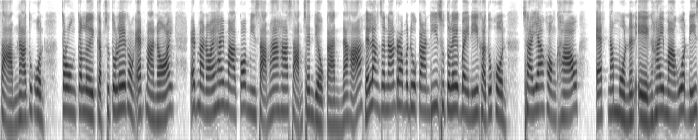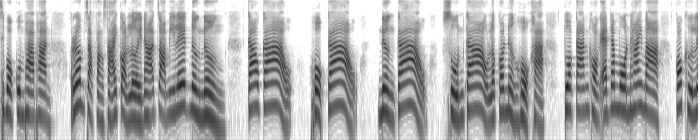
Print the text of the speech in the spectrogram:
53 นะคะทุกคนตรงกันเลยกับชุดตัวเลขของแอดมาน้อยแอดมาน้อยให้มาก็มี 3553 เช่นเดียวกันนะคะและหลังจากนั้นเรามาดูการที่ชุดตัวเลขใบนี้ค่ะทุกคนฉายาของเขาแอดน้ำมนต์นั่นเองให้มางวดนี้ 16 กุมภาพันธ์เริ่มจากฝั่งซ้ายก่อนเลยนะคะจะมีเลข 11 99 69 19 09 แล้วก็ 16 ค่ะ ตัวการของแอดน้ำมนให้มาก็คือเล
